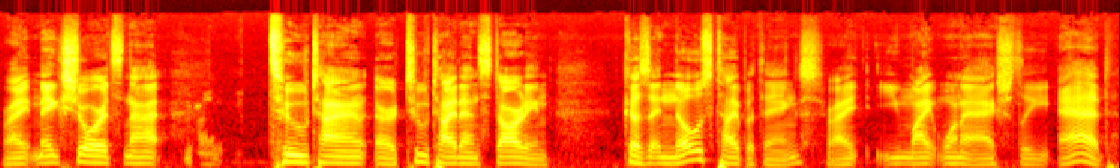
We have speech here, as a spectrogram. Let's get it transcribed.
right? Make sure it's not two time or two tight ends starting, because in those type of things, right, you might want to actually add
